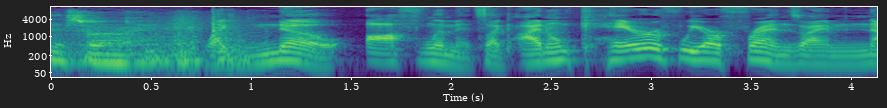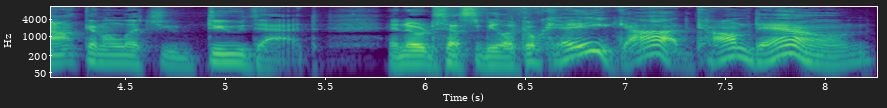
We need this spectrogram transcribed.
It's all right. like no off limits like i don't care if we are friends i am not going to let you do that and otis has to be like okay god calm down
